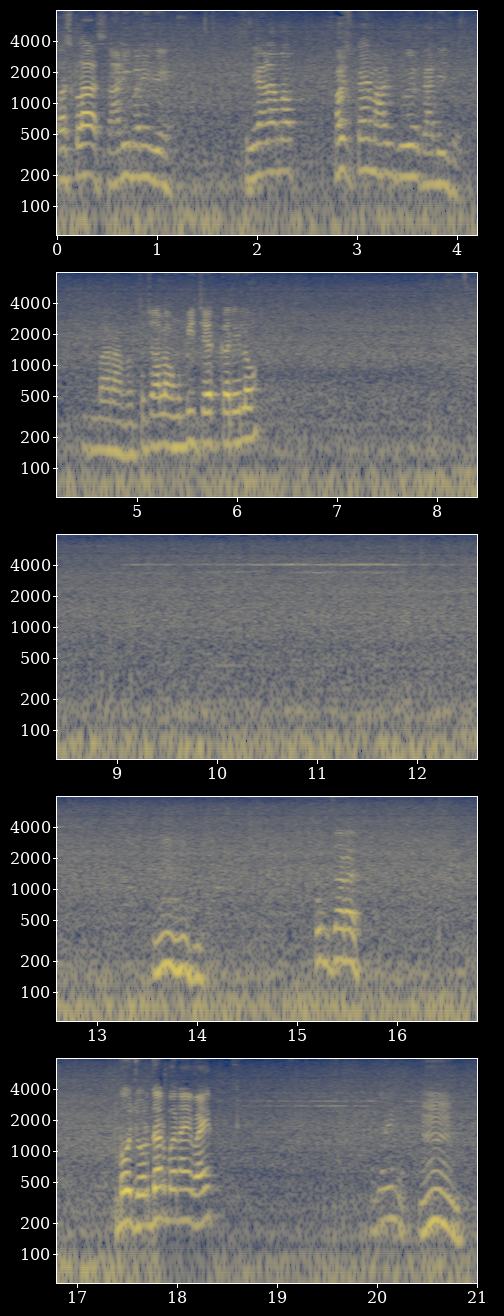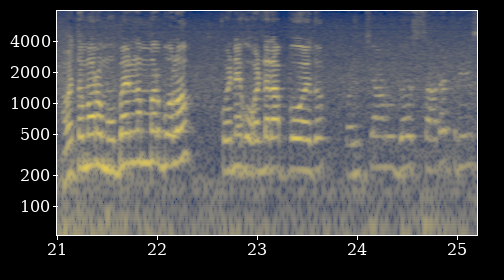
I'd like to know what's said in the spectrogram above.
ફર્સ્ટ ક્લાસ સાડી બની છે. શિયાળામાં ફર્સ્ટ ટાઈમ આવી તુવેર ખાધી છે. બરાબર. તો ચાલો હું બી ચેક કરી લઉં. ખૂબ સરસ. બહુ જોરદાર બનાવી ભાઈ. હમ. હવે તમારો મોબાઈલ નંબર બોલો. કોઈને ઓર્ડર આપવો હોય તો? પંચાણું દસ સાડત્રીસ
